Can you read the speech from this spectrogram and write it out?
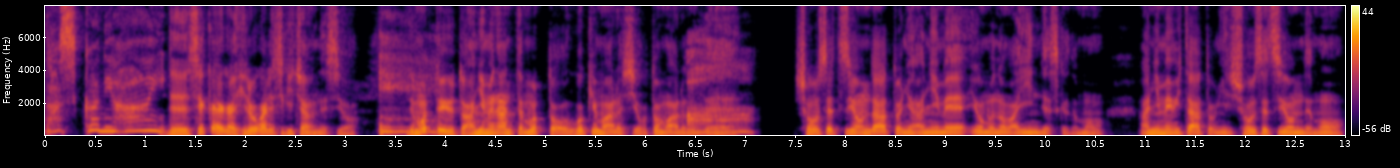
確かに、はい。で、世界が広がりすぎちゃうんですよ。ええで、もっと言うとアニメなんてもっと動きもあるし音もあるので、あ小説読んだ後にアニメ読むのはいいんですけども、アニメ見た後に小説読んでも、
